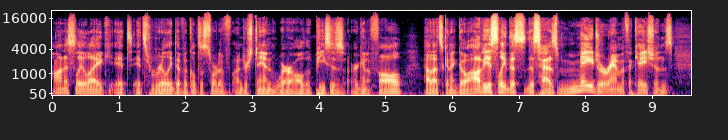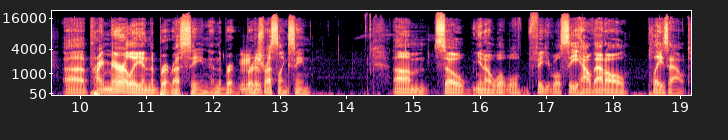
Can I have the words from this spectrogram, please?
honestly like it's it's really difficult to sort of understand where all the pieces are going to fall, how that's going to go. Obviously, this this has major ramifications, uh, primarily in the BritWres scene and the Brit, mm-hmm. British wrestling scene. Um, so you know we'll we'll figure we'll see how that all plays out.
